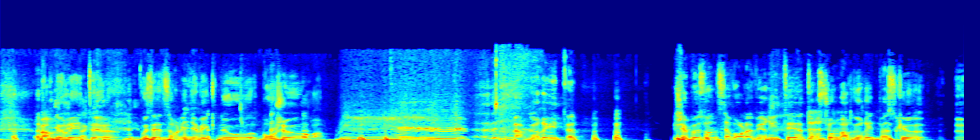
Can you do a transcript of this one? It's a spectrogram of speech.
Marguerite, euh, vous êtes en ligne avec nous. Bonjour. Marguerite, j'ai besoin de savoir la vérité. Attention Marguerite, parce que euh,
